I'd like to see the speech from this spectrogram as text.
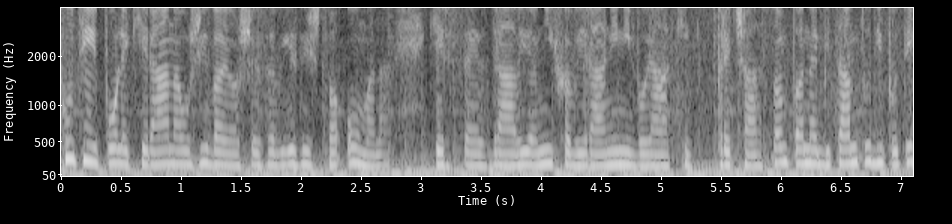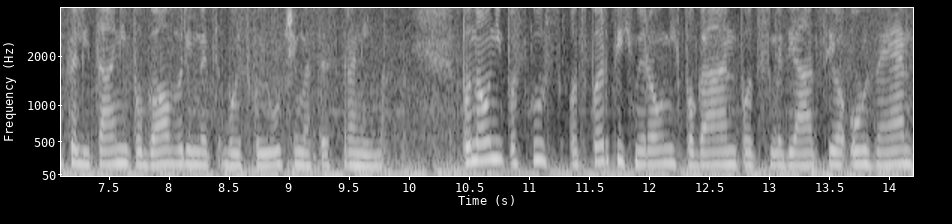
Hutiji poleg Irana uživajo še zavezništvo Omana, kjer se zdravijo njihovi ranjeni vojaki. Pred časom pa naj bi tam tudi potekali tajni pogovori med vojskojočima se stranima. Ponovni poskus odprtih mirovnih pogajanj pod medijacijo OZN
